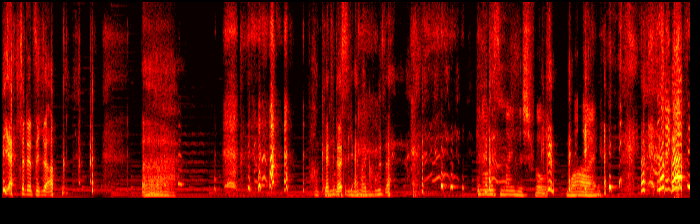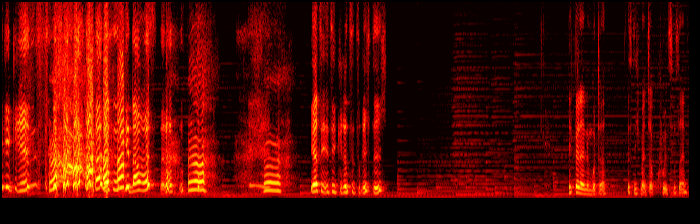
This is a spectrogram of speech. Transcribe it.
ja ich hätte jetzt nicht auch. ah. Warum können die Leute nicht einmal cool sein? Genau das meine ich, Frau. Genau. Why? Deswegen hat sie gegrinst. Dass es genau wusste. Ja. ja, sie, sie grinst jetzt richtig. Ich bin eine Mutter. Ist nicht mein Job, cool zu sein.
